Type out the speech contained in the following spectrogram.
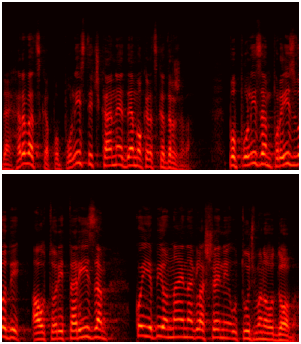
da je Hrvatska populistička, a ne demokratska država. Populizam proizvodi autoritarizam koji je bio najnaglašeniji u Tuđmanovo doba.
